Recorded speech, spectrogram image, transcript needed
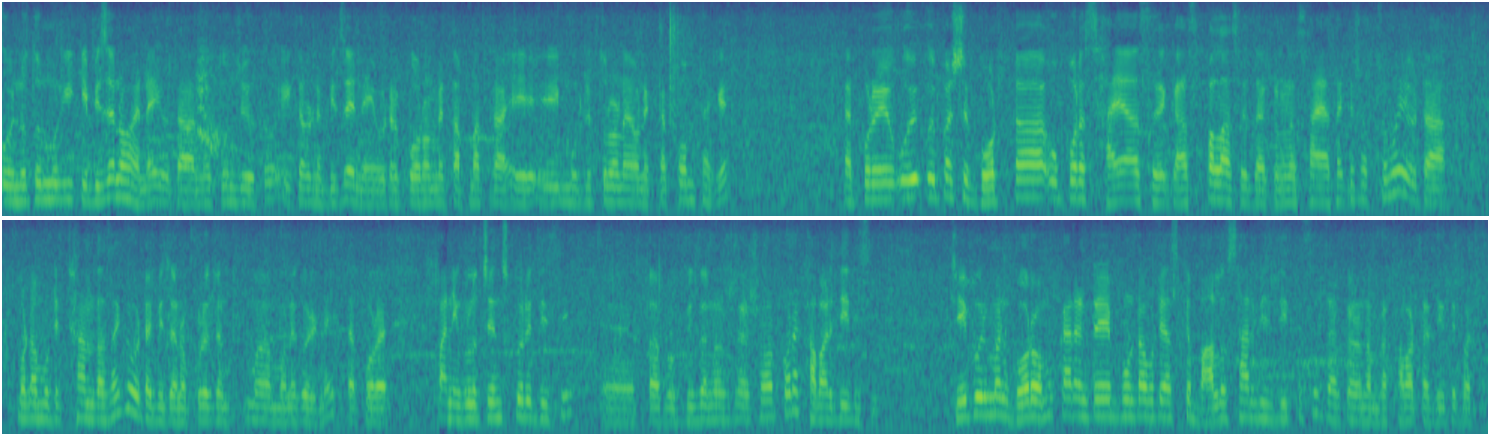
ওই নতুন মুরগিকে ভিজানো হয় নাই? ওটা নতুন যেহেতু, এই কারণে ভিজাই নেই। ওটার গরমের তাপমাত্রা এই মুরগির তুলনায় অনেকটা কম থাকে। তারপরে ওই ওই পাশে ঘরটা উপরে ছায়া আছে, গাছপালা আছে, যার কারণে ছায়া থাকে সবসময়। ওটা মোটামুটি ঠান্ডা থাকে, ওটা ভিজানোর প্রয়োজন মনে করি নাই। তারপরে পানিগুলো চেঞ্জ করে দিছি তারপর ভিজানো শেষ হওয়ার পরে খাবার দিয়ে দিছি। যে পরিমাণ গরম, কারেন্টে মোটামুটি আজকে ভালো সার্ভিস দিতেছে, যার কারণে আমরা খাবারটা দিতে পারছি।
